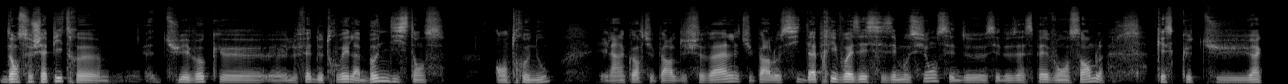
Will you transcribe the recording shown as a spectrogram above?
Dans ce chapitre, euh, tu évoques euh, le fait de trouver la bonne distance entre nous. Et là encore, tu parles du cheval, tu parles aussi d'apprivoiser ses émotions. Ces deux, ces deux aspects vont ensemble. Qu'est-ce que tu as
